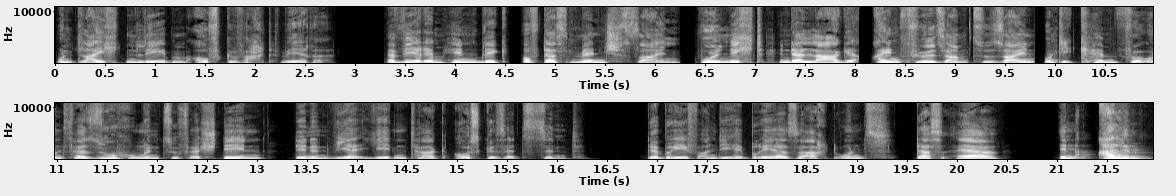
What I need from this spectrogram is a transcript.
und leichten Leben aufgewacht wäre. Er wäre im Hinblick auf das Menschsein wohl nicht in der Lage, einfühlsam zu sein und die Kämpfe und Versuchungen zu verstehen, denen wir jeden Tag ausgesetzt sind. Der Brief an die Hebräer sagt uns, dass er in allem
